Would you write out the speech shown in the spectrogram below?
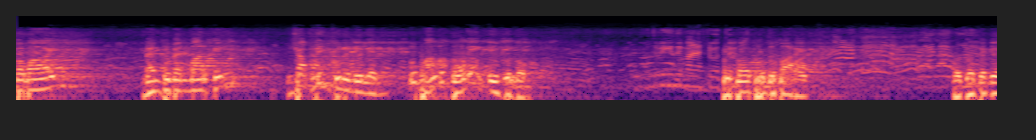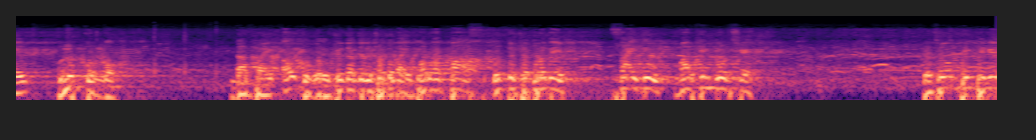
বাবাই ম্যান মার্কিং জাবলিং করে নিলেন। খুব ভালো বলে এইগুলো। বিপদ হতে পারে। থেকে লুক করল আউট করে ছোট ভাই ফরওয়ার্ড পাস উদ্দেশ্য প্রদীপ। মার্কিং করছে। পেছন দিক থেকে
